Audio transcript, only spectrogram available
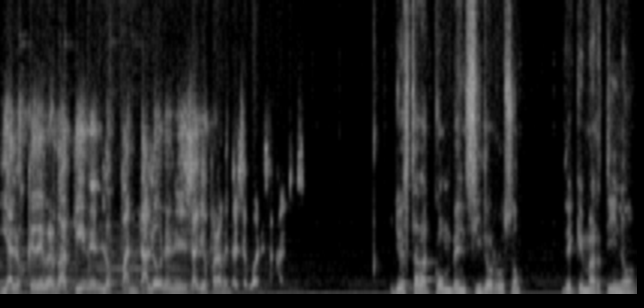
y a los que de verdad tienen los pantalones necesarios para meterse a jugar en esas canchas. Yo estaba convencido, Ruso, de que Martino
